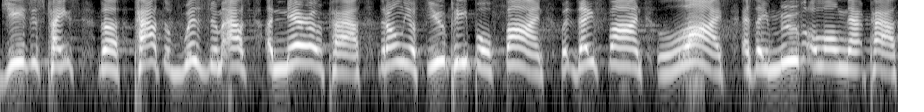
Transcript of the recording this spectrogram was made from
Jesus paints the path of wisdom as a narrow path that only a few people find, but they find life as they move along that path.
